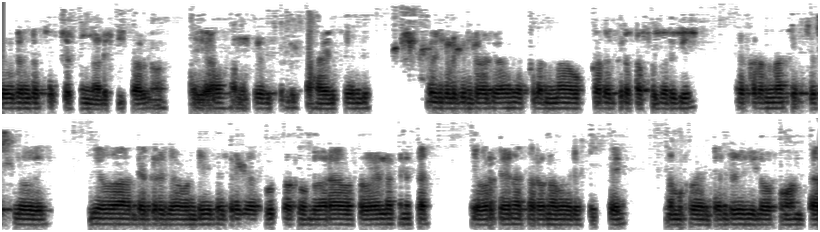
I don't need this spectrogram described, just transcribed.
ఏ విధంగా చర్చను నడిపించాలను అయ్యా అనుగ్రహించండి సహాయం చేయండి. వెంకలిగిన రాజా ఎక్కడన్నా ఒక్క దగ్గర తప్పు జరిగి ఎక్కడన్నా చర్చస్లో దేవ దగ్గరగా ఉండి దగ్గరగా కూర్చోవడం ద్వారా ఒకవేళ కనుక ఎవరికైనా కరోనా వైరస్ వస్తే నమ్మకం తండ్రి ఈ లోకం అంతా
